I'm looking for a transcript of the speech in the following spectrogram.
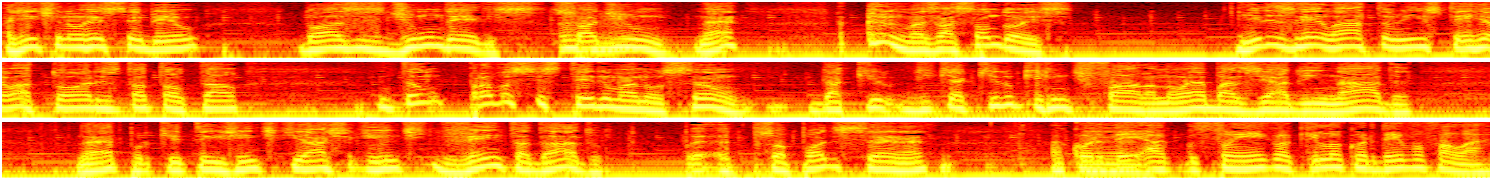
A gente não recebeu doses de um deles, uhum. só de uhum. um, né? Mas lá são dois. E eles relatam isso, tem relatórios, tal, tal, tal. Então, para vocês terem uma noção daquilo, de que aquilo que a gente fala não é baseado em nada, né? Porque tem gente que acha que a gente inventa dado. É, só pode ser, né? Acordei, é. sonhei com aquilo, acordei e vou falar.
